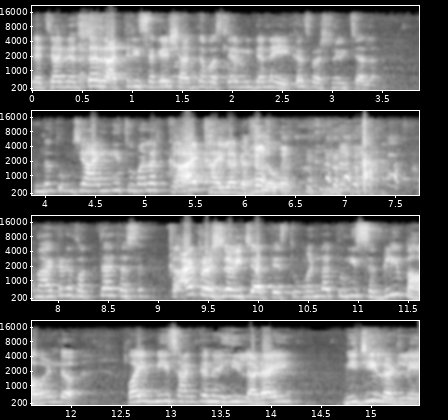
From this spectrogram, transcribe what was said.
त्याच्यानंतर रात्री सगळे शांत बसल्यावर मी त्यांना एकच प्रश्न विचारला. म्हणलं तुमच्या आईने तुम्हाला काय खायला घातलं? हो?" माझ्याकडे बघतायत असं काय प्रश्न विचारतेस तू? म्हणलं तुम्ही सगळी भावंड. बाई मी सांगते ना ही लढाई मी जी लढले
